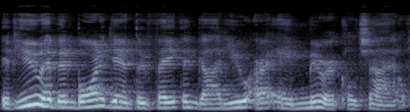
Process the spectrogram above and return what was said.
if you have been born again through faith in God, you are a miracle child.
